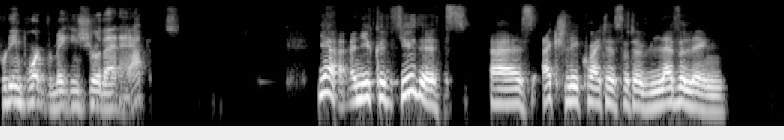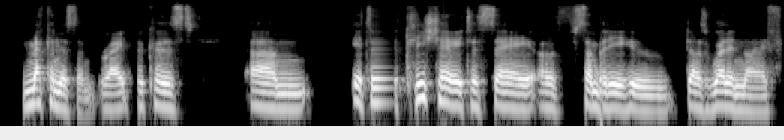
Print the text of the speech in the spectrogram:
pretty important for making sure that happens. Yeah, and you could view this as actually quite a sort of leveling mechanism, right? Because um, it's a cliche to say of somebody who does well in life,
